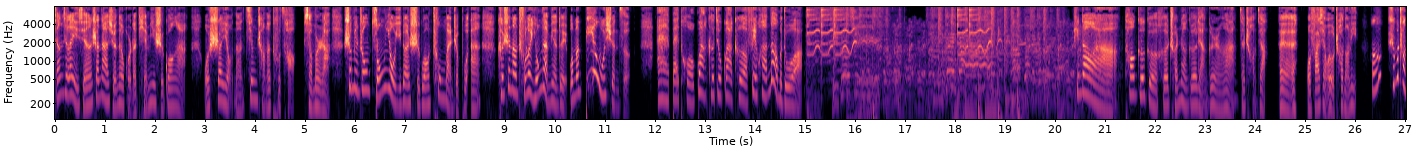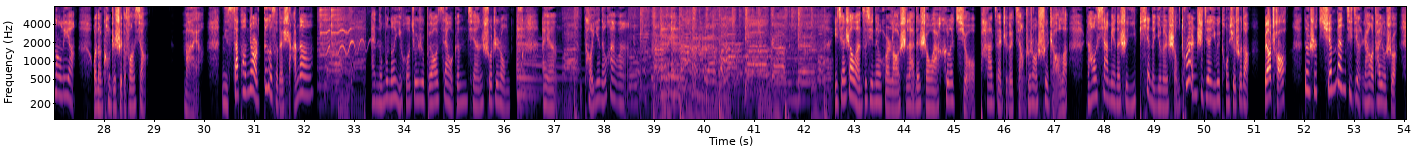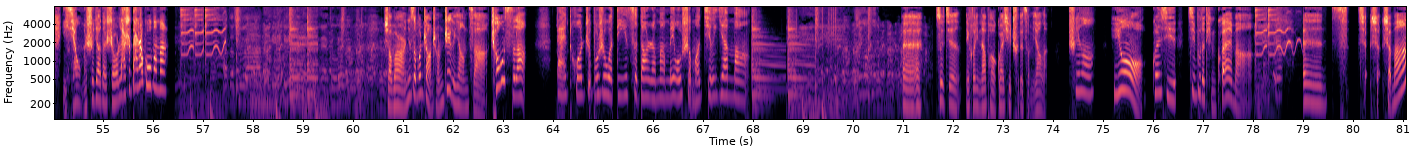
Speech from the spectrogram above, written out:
想起来以前上大学那会儿的甜蜜时光啊，我舍友呢经常的吐槽小妹儿啊，生命中总有一段时光充满着不安，可是呢，除了勇敢面对，我们别无选择。哎，拜托，挂科就挂科，废话那么多。听到啊，涛哥哥和船长哥两个人啊在吵架。哎哎哎，我发现我有超能力。嗯，什么超能力啊？我能控制水的方向。妈呀，你撒泡尿嘚瑟的啥呢？哎，能不能以后就是不要在我跟前说这种，哎呀，讨厌的话嘛？以前上晚自习那会儿，老师来的时候啊，喝了酒，趴在这个讲桌上睡着了，然后下面呢是一片的议论声。突然之间，一位同学说道：“不要吵！”顿时全班寂静。然后他又说：“以前我们睡觉的时候，老师打扰过我们吗？”小妹儿，你怎么长成这个样子啊？丑死了！拜托，这不是我第一次当人吗？没有什么经验吗？哎哎哎，最近你和你男朋友关系处的怎么样了？吹了哟，关系进步的挺快嘛。嗯，什什什么？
